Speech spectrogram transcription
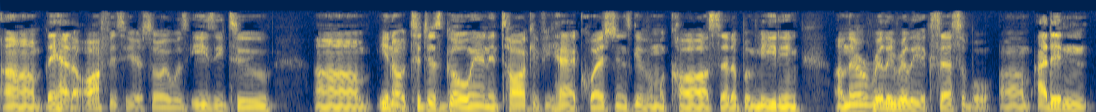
um, they had an office here, so it was easy to um, you know, to just go in and talk if you had questions, give them a call, set up a meeting. Um, they were really, really accessible. Um, I didn't,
